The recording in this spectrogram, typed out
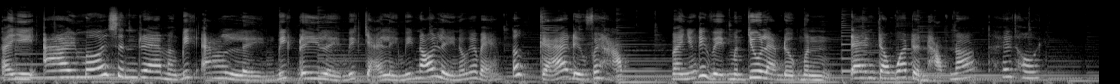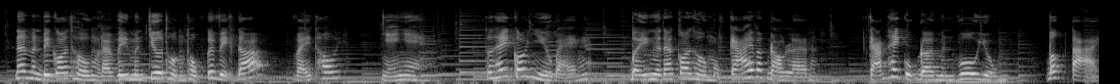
tại vì ai mới sinh ra mà biết ăn liền biết đi liền biết chạy liền biết nói liền đâu các bạn. Tất cả đều phải học. Và những cái việc mình chưa làm được mình đang trong quá trình học nó thế thôi. Nên mình bị coi thường là vì mình chưa thuần thục cái việc đó. Vậy thôi nhẹ nhàng. Tôi thấy có nhiều bạn bị người ta coi thường một cái bắt đầu là cảm thấy cuộc đời mình vô dụng bất tài.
